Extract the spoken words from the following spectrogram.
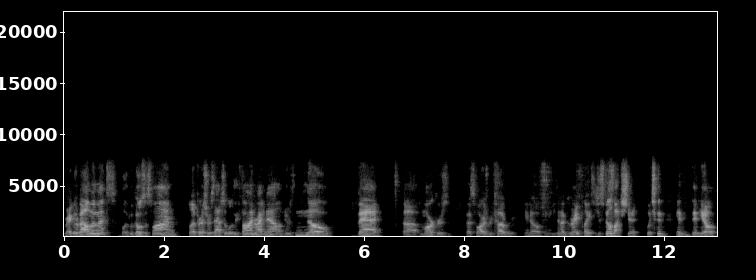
regular bowel movements, blood glucose is fine. Blood pressure is absolutely fine right now. There's no bad uh, markers as far as recovery, you know, and he's in a great place. He just feels like shit, which, and, and, you know,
